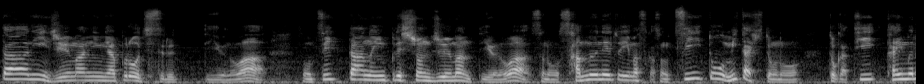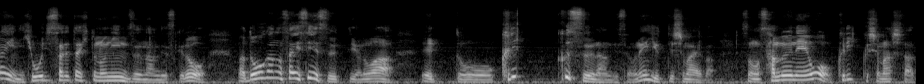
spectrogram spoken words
ターに10万人にアプローチするっていうのはそのツイッターのインプレッション10万っていうのはそのサムネといいますかそのツイートを見た人のとかタイムラインに表示された人の人数なんですけど、まあ、動画の再生数っていうのは、えっと、クリック数なんですよね言ってしまえば。そのサムネをクリックしました。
